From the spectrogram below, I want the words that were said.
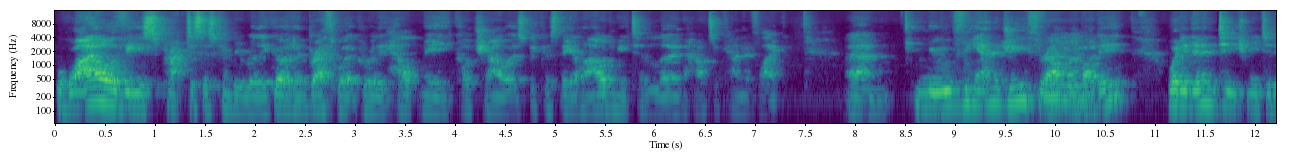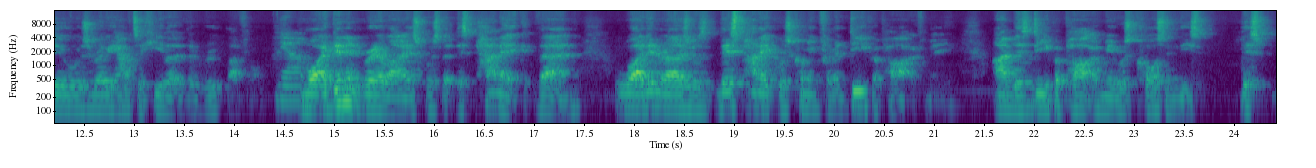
while these practices can be really good and breath work really helped me cold showers because they allowed me to learn how to kind of like um, move the energy throughout my Mm. body. What it didn't teach me to do was really how to heal at the root level. Yeah. And what I didn't realize was that this panic then, what I didn't realize was this panic was coming from a deeper part of me. And this deeper part of me was causing these, this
